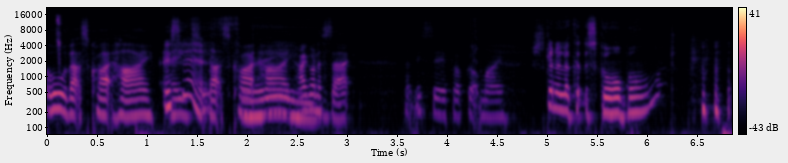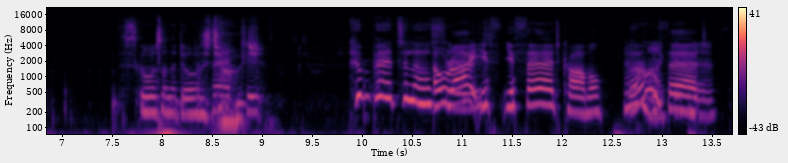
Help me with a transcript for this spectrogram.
Oh, that's quite high. Is it? That's quite high. Hang on a sec. Let me see if I've got my. She's going to look at the scoreboard The scores on the doors, compared George. to, compared to last. Oh, right. You're, you're third, Carmel. Oh, You're my third. goodness.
